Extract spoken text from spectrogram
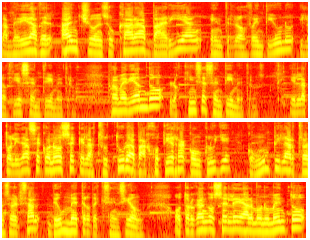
Las medidas del ancho en sus caras varían entre los 21 y los 10 centímetros, promediando los 15 centímetros. Y en la actualidad se conoce que la estructura bajo tierra concluye con un pilar transversal de un metro de extensión, otorgándosele al monumento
